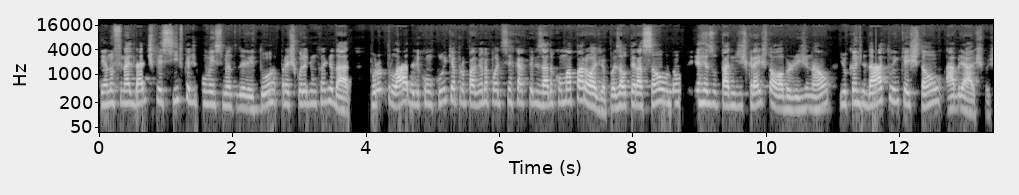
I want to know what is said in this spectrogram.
tendo finalidade específica de convencimento do eleitor para a escolha de um candidato. Por outro lado, ele conclui que a propaganda pode ser caracterizada como uma paródia, pois a alteração não ter resultado em descrédito à obra original e o candidato em questão, abre aspas,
